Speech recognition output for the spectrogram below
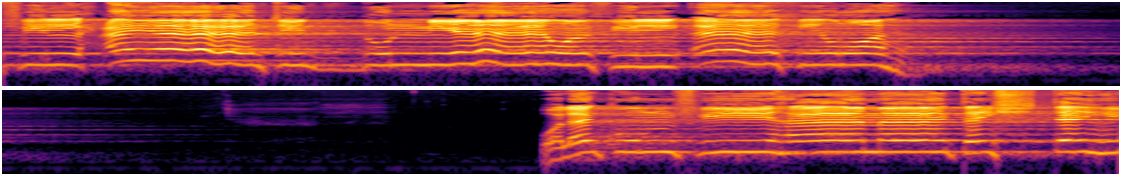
في الحياة الدنيا وفي الآخرة. ولكم فيها ما تشتهي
